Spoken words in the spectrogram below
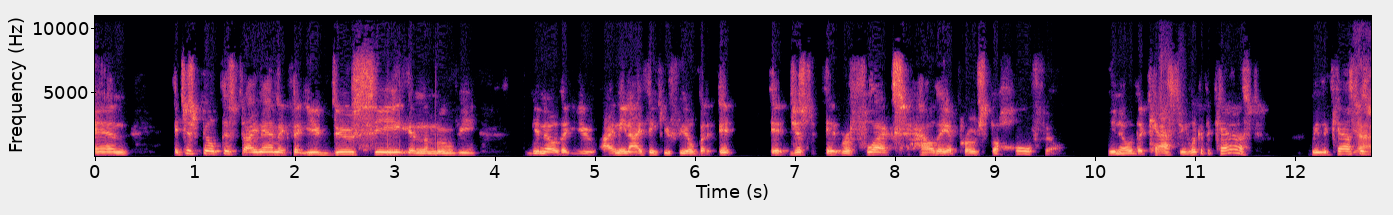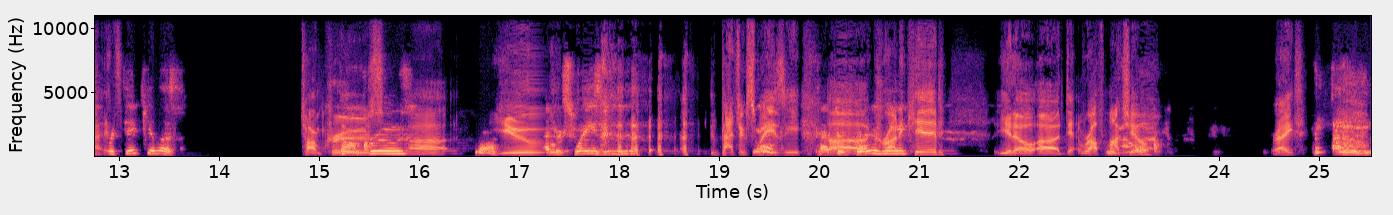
And it just built this dynamic that you do see in the movie, you know, that you, I mean, I think you feel, but it, it just, it reflects how they approach the whole film. You know, the casting, look at the cast. I mean, the cast yeah, is ridiculous. Tom Cruise, Tom Cruise, uh, yeah. You, Patrick Swayze, Patrick Swayze, yeah. Patrick uh, Swayze. Karate Kid, you know, uh, Ralph Macchio, wow. Right?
